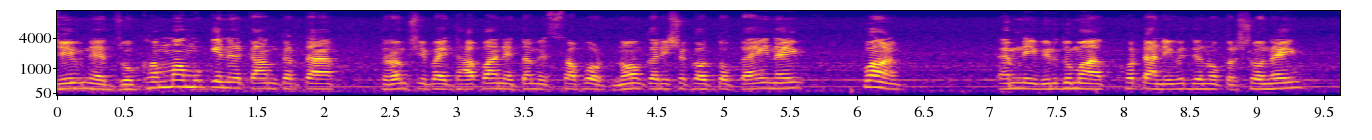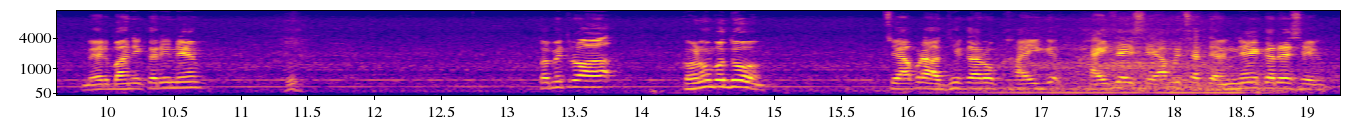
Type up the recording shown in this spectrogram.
જીવને જોખમમાં મૂકીને કામ કરતા, ધરમસિંહભાઈ થાપાને તમે સપોર્ટ ન કરી શકો તો કંઈ નહીં. પણ એમની વિરુદ્ધમાં ખોટા નિવેદનો કરશો નહીં. મહેરબાની કરીને. તો મિત્રો, આ ઘણું બધું જે આપણા અધિકારો ખાઈ ખાઈ જાય છે, આપણી સાથે અન્યાય કરે છે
